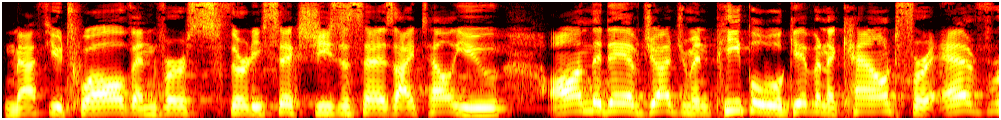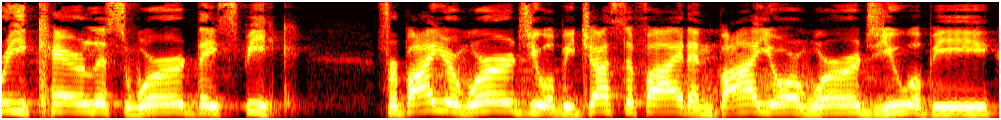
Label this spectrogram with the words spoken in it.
In Matthew 12 and verse 36, Jesus says, I tell you, on the day of judgment, people will give an account for every careless word they speak. For by your words you will be justified and by your words you will be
